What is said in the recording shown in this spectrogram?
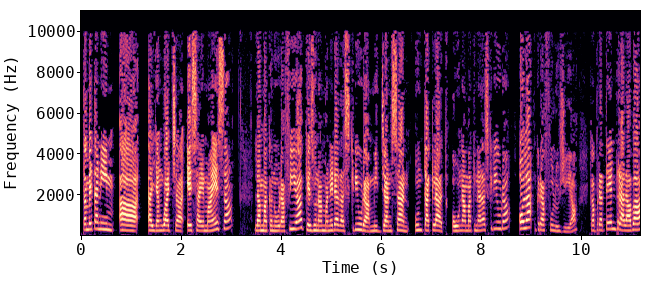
També tenim eh, el llenguatge SMS, la mecanografia, que és una manera d'escriure mitjançant un teclat o una màquina d'escriure, o la grafologia, que pretén relevar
